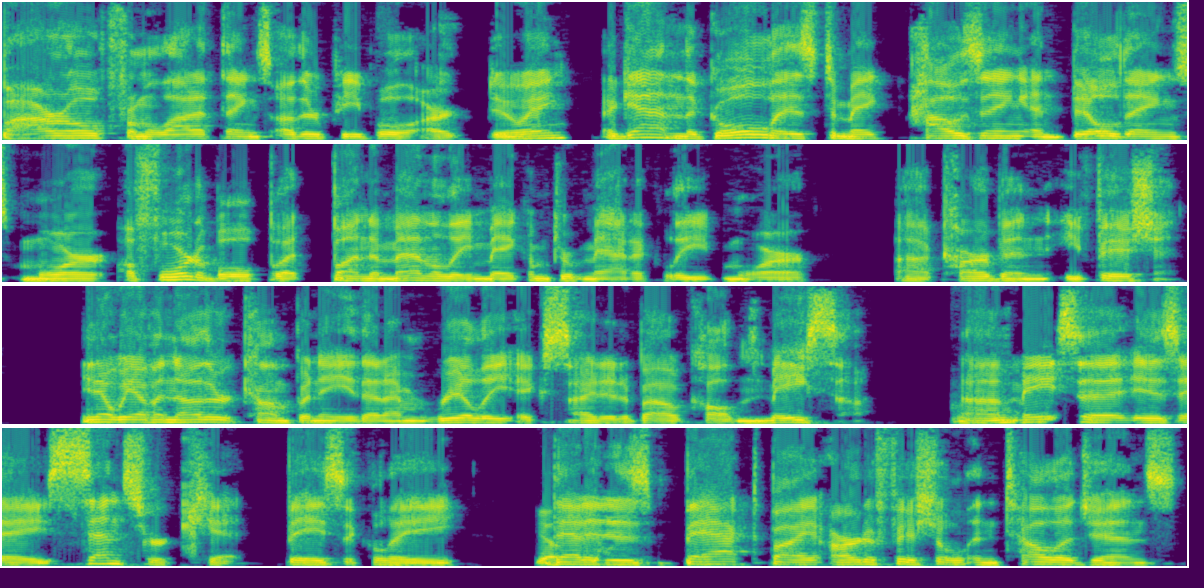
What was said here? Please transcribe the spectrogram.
borrow from a lot of things other people are doing. Again, the goal is to make housing and buildings more affordable, but fundamentally make them dramatically more uh, carbon efficient. You know, we have another company that I'm really excited about called Mesa. Uh, mm-hmm. Mesa is a sensor kit, basically, yep. that is backed by artificial intelligence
